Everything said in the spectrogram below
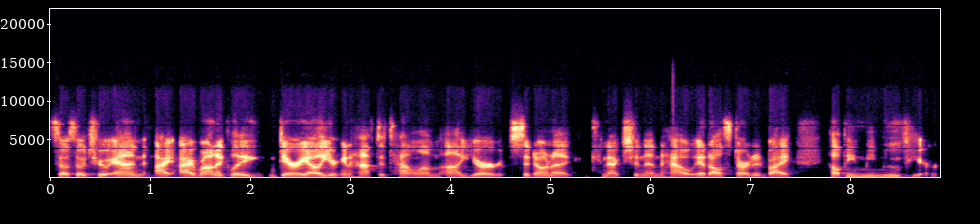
So, so true. And I, ironically, Darielle, you're going to have to tell them uh, your Sedona connection and how it all started by helping me move here.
